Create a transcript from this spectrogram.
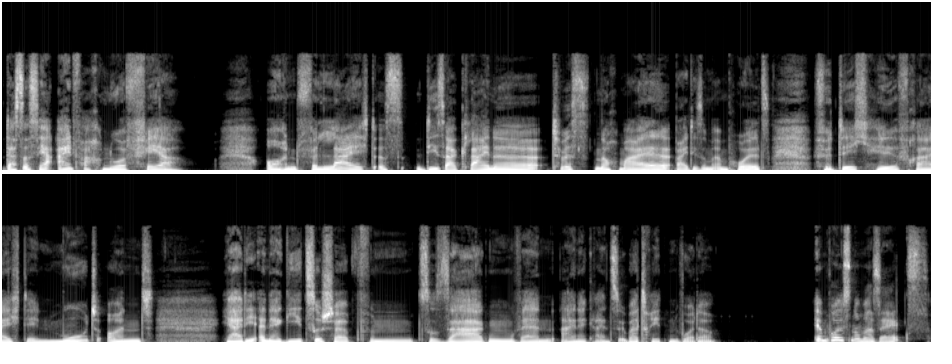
das ist ja einfach nur fair. Und vielleicht ist dieser kleine Twist nochmal bei diesem Impuls für dich hilfreich, den Mut und ja, die Energie zu schöpfen, zu sagen, wenn eine Grenze übertreten wurde. Impuls Nummer 6.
